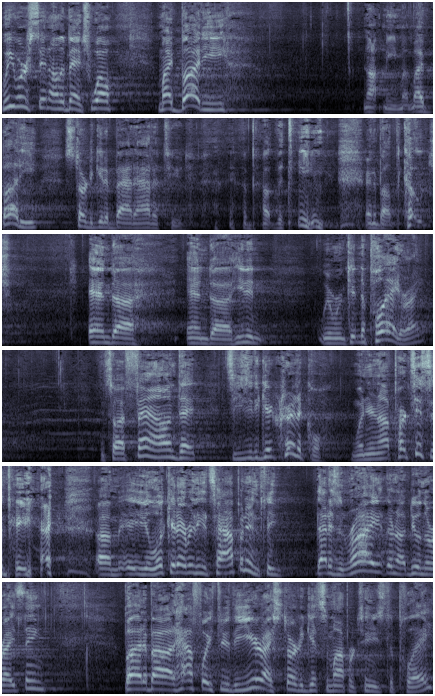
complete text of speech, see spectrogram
we were sitting on the bench. Well, my buddy, not me, but my buddy started to get a bad attitude about the team and about the coach. And, uh, and uh, he didn't, we weren't getting to play, right? And so I found that it's easy to get critical when you're not participating. Right? Um, you look at everything that's happening and think, that isn't right, they're not doing the right thing. But about halfway through the year, I started to get some opportunities to play.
